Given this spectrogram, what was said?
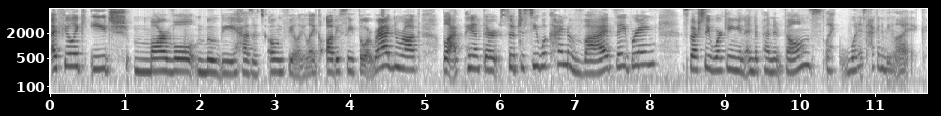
I feel like each Marvel movie has its own feeling. Like, obviously, Thor Ragnarok, Black Panther. So, to see what kind of vibe they bring, especially working in independent films, like, what is that going to be like?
